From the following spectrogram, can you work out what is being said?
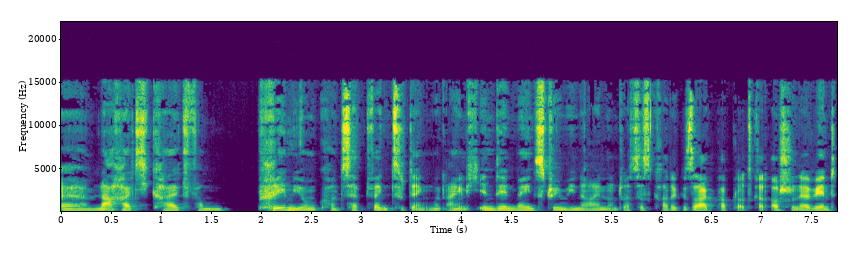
ähm, Nachhaltigkeit vom Premium-Konzept wegzudenken und eigentlich in den Mainstream hinein. Und du hast es gerade gesagt, Pablo hat es gerade auch schon erwähnt,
